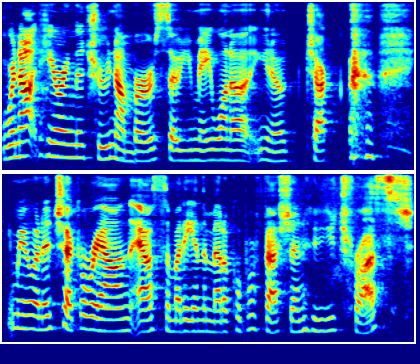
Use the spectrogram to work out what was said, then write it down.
we're not hearing the true numbers so you may want to you know check you may want to check around ask somebody in the medical profession who you trust.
